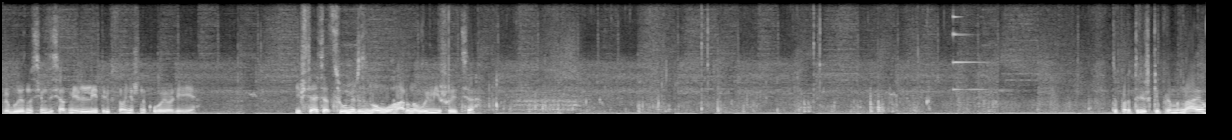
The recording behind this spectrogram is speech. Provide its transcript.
приблизно 70 мл соняшникової олії. І вся ця суміш знову гарно вимішується. Тепер трішки приминаю.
